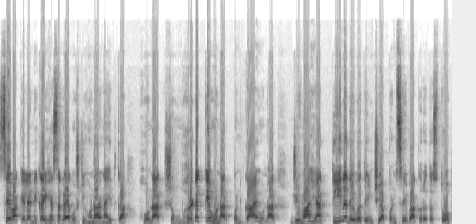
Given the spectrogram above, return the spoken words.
सेवा केल्याने काही ह्या सगळ्या गोष्टी होणार नाहीत का? होणार. शंभर टक्के होणार. पण काय होणार? जेव्हा ह्या तीन देवतेंची आपण सेवा करत असतो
